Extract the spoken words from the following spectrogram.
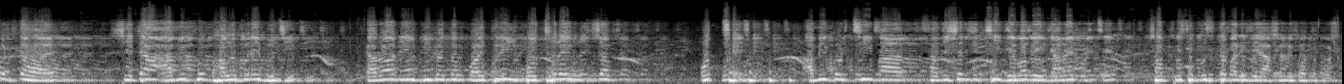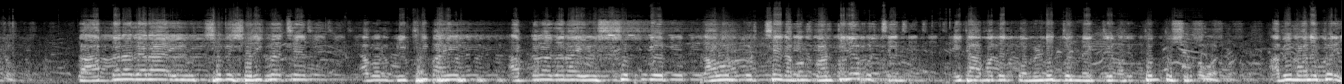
করতে হয় সেটা আমি খুব ভালো করেই বুঝি। কারণ এই বিগত পঁয়ত্রিশ বছরেই উৎসব হচ্ছে। আমি করছি বা সাজেশন দিচ্ছি যেভাবে যারাই করছে, সবকিছু বুঝতে পারি যে আসলে কত কষ্ট। তো আপনারা যারা এই উৎসবে শরিক হয়েছেন এবং বিথি বাহির আপনারা যারা এই উৎসবকে লালন করছেন এবং কন্টিনিউ করছেন, এটা আমাদের কমিউনিটির জন্য একটি অত্যন্ত সুখবর। আমি মনে করি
